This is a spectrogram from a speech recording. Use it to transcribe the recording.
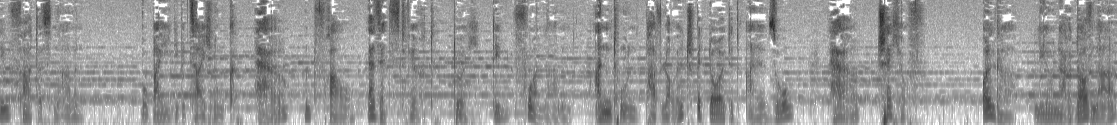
dem Vatersnamen, wobei die Bezeichnung Herr und Frau ersetzt wird durch den Vornamen. Anton Pawlowitsch bedeutet also Herr Tschechow. Olga Leonardowna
